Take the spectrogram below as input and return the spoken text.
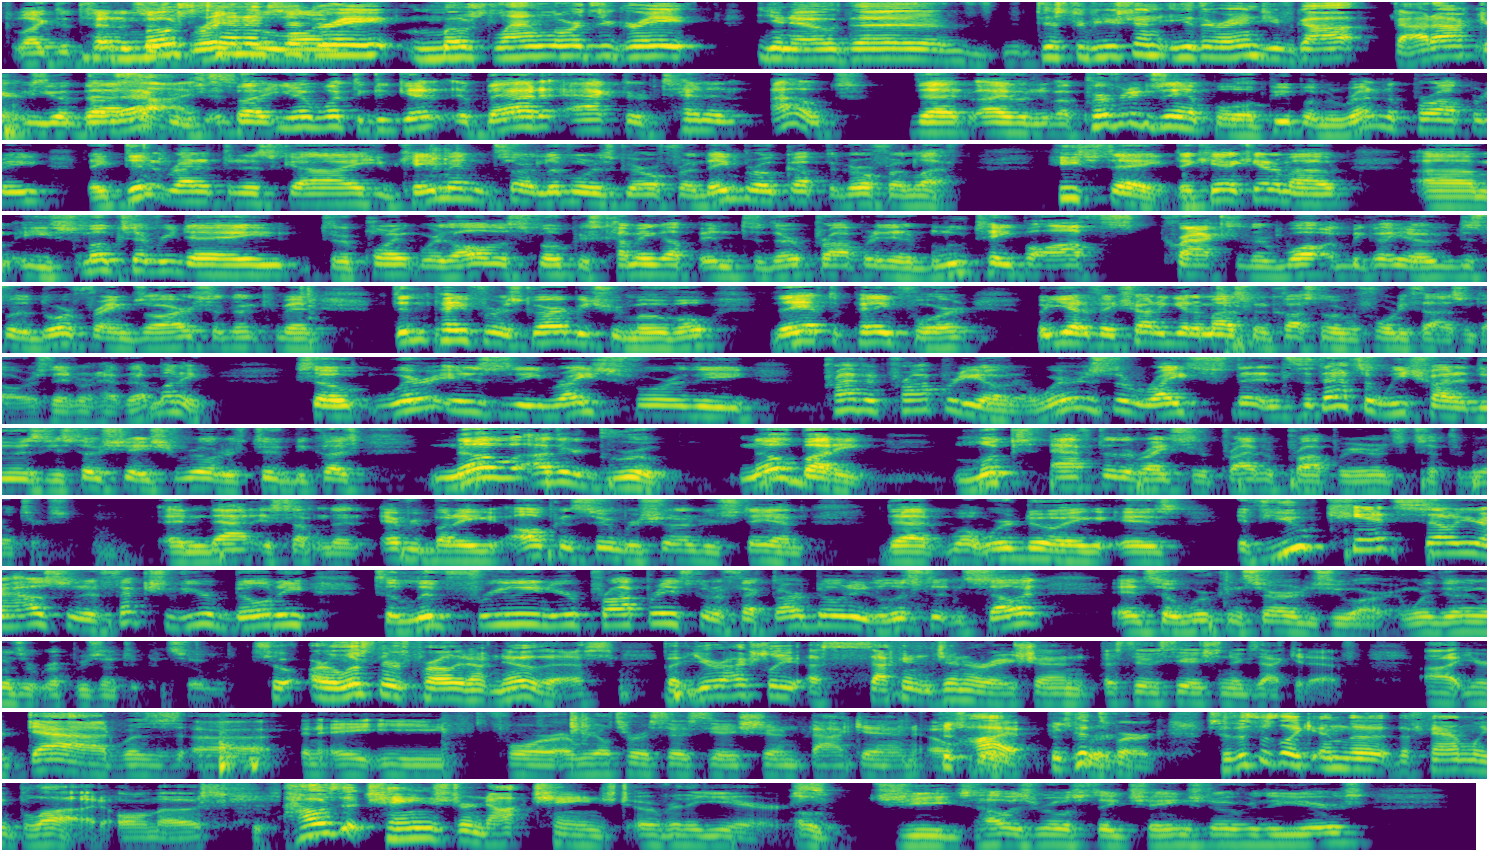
Like the tenants most tenants are great. Most landlords are great. You know, the distribution, either end, you've got bad actors. You have bad actors, sides. but you know what? To get a bad actor tenant out, that I have a, a perfect example of people have been renting the property. They didn't rent it to this guy. He came in and started living with his girlfriend. They broke up. The girlfriend left. He stayed. They can't get him out. Um, he smokes every day to the point where all the smoke is coming up into their property. They had blue tape off cracks in their wall because you know just where the door frames are, so they don't come in. Didn't pay for his garbage removal. They have to pay for it. But yet, if they try to get him out, it's going to cost them over forty thousand dollars. They don't have that money. So where is the rights for the private property owner? Where is the rights? That, so that's what we try to do as the Association of Realtors too, because no other group, nobody looks after the rights of the private property owners except the realtors. And that is something that everybody, all consumers should understand that what we're doing is if you can't sell your house and it affects your ability to live freely in your property, it's going to affect our ability to list it and sell it. And so we're concerned as you are, and we're the only ones that represent the consumer. So our listeners probably don't know this, but you're actually a second generation association executive. Uh, your dad was uh, an AE for a realtor association back in Ohio, Pittsburgh. So this is like in the, the family blood almost. How has it changed or not changed over the years? Oh, geez, how has real estate changed over the years?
